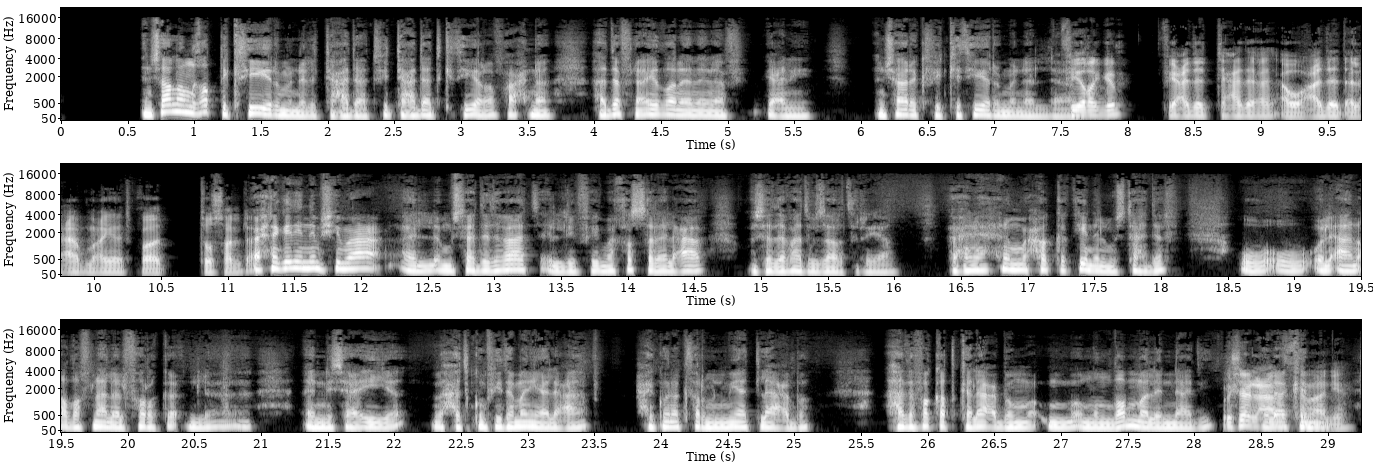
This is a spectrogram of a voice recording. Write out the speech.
إن شاء الله نغطي كثير من الاتحادات، في اتحادات كثيرة فإحنا هدفنا أيضا إننا يعني نشارك في كثير من ال في رقم في عدد اتحادات أو عدد ألعاب معينة تبغى توصل له؟ إحنا قاعدين نمشي مع المستهدفات اللي فيما يخص الألعاب مستهدفات وزارة الرياضة. فاحنا إحنا محققين المستهدف والآن أضفنا له الفرق النسائية حتكون في ثمانية ألعاب حيكون أكثر من 100 لاعبة هذا فقط كلاعبه منضمه للنادي وش الألعاب الثمانية؟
